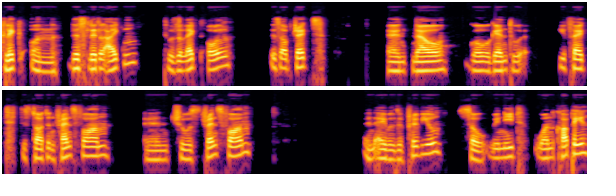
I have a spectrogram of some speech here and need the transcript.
Click on this little icon to select all these objects and now go again to effect distort and transform and choose transform enable the preview. So we need one copy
